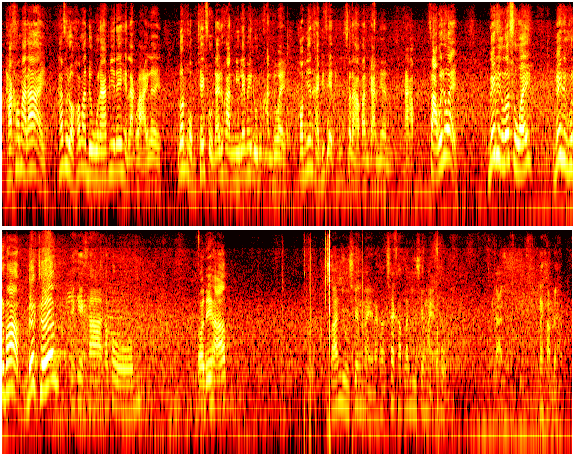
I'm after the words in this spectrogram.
ทักเข้ามาได้ ถ้าสะดวกเข้ามาดูนะ พี่ได้เห็นหลากหลายเลย รถผมเช็คสูตรได้ทุกคัน มีเล่มให้ดูทุกคันด้วย พร้อมยื่นถ่พิเศษทุกสถาบันการเงินนะครับ ฝากไว้ด้วยนึกถึงรถสวย นึกถึงคุณภาพ นึกถึง AK คาครับผม สวัสดีครับ ร้านอยู่เชียงใหม่นะครับ ใช่ครับ ร้านอยู่เชียงใหม่ครับผมได้ครับได้ครับ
